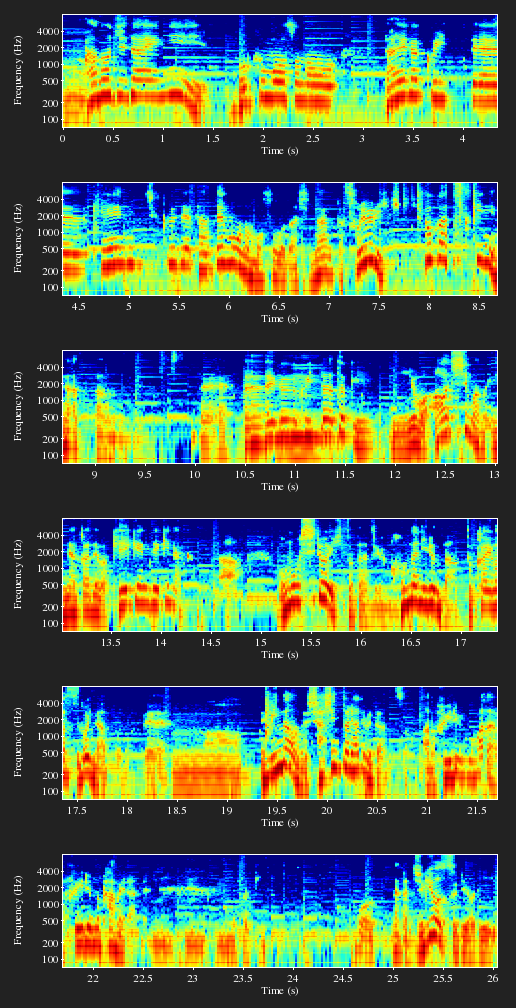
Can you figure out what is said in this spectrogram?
うん。あの時代に僕もその大学行って建築で建物もそうだしなんかそれより人が好きになったんですね。大学行った時に要は淡路島の田舎では経験できなかった面白い人たちがこんなにいるんだ都会はすごいなと思って。でみんなをね写真撮り始めたんですよ。あのフィルムまだフィルムカメラで。の時に。もうなんか授業するより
